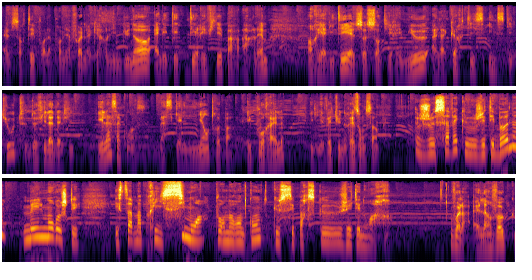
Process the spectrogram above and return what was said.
Elle sortait pour la première fois de la Caroline du Nord, elle était terrifiée par Harlem. En réalité, elle se sentirait mieux à la Curtis Institute de Philadelphie. Et là, ça coince, parce qu'elle n'y entre pas. Et pour elle, il y avait une raison simple. Je savais que j'étais bonne, mais ils m'ont rejetée. Et ça m'a pris six mois pour me rendre compte que c'est parce que j'étais noire. Voilà, elle invoque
